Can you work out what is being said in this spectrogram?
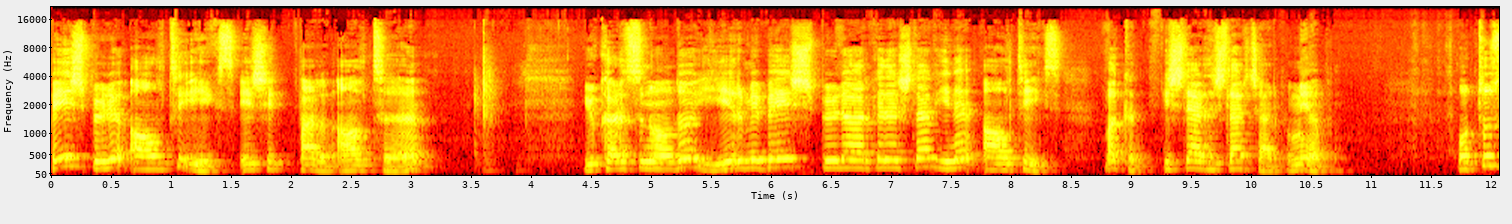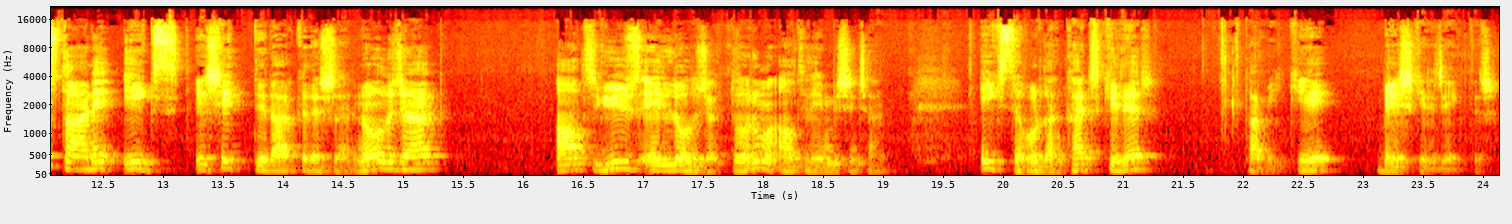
5 bölü 6x eşit pardon 6 yukarısı ne oldu? 25 bölü arkadaşlar yine 6x. Bakın içler dışlar çarpımı yapın. 30 tane x eşittir arkadaşlar. Ne olacak? 6, 150 olacak. Doğru mu? 6 ile 25'in çarpımı. X de buradan kaç gelir? Tabii ki 5 gelecektir.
